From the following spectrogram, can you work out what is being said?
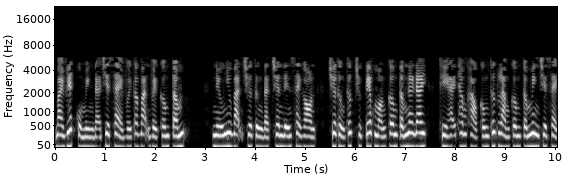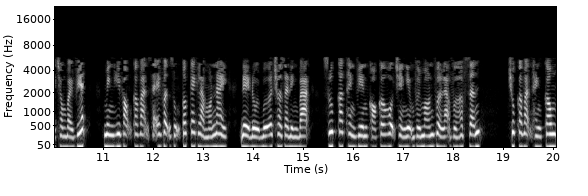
Bài viết của mình đã chia sẻ với các bạn về cơm tấm. Nếu như bạn chưa từng đặt chân đến Sài Gòn, chưa thưởng thức trực tiếp món cơm tấm nơi đây, thì hãy tham khảo công thức làm cơm tấm mình chia sẻ trong bài viết. Mình hy vọng các bạn sẽ vận dụng tốt cách làm món này, để đổi bữa cho gia đình bạn, giúp các thành viên có cơ hội trải nghiệm với món vừa lạ vừa hấp dẫn. Chúc các bạn thành công!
